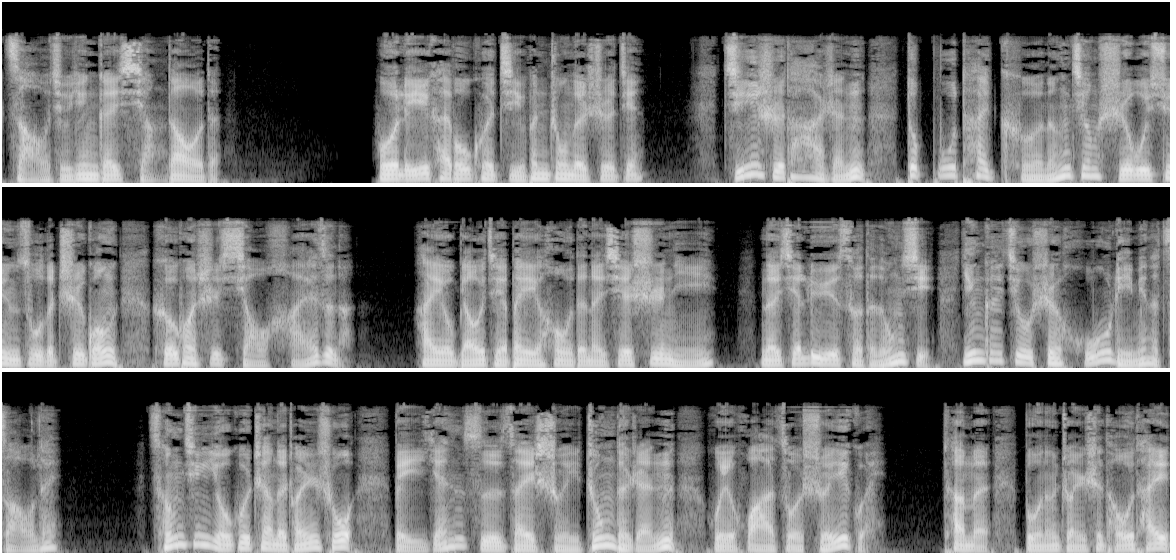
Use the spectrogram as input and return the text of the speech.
早就应该想到的。我离开不过几分钟的时间，即使大人都不太可能将食物迅速的吃光，何况是小孩子呢？还有表姐背后的那些湿泥。那些绿色的东西，应该就是湖里面的藻类。曾经有过这样的传说：被淹死在水中的人会化作水鬼，他们不能转世投胎，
